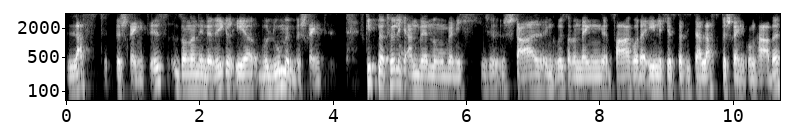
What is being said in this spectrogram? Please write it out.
lastbeschränkt ist, sondern in der Regel eher volumenbeschränkt ist. Es gibt natürlich Anwendungen, wenn ich Stahl in größeren Mengen fahre oder ähnliches, dass ich da Lastbeschränkung habe.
